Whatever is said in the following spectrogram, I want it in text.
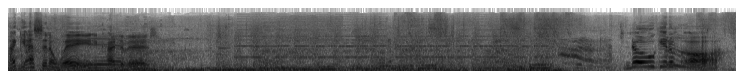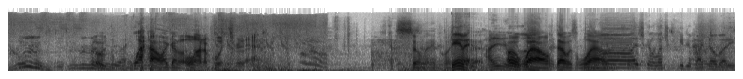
I guess in a way it kind of is. No, get him! Oh, oh, wow! I got a lot of points for that. Got so many points. Damn for it, that. Oh realize wow, that- that was loud. Oh, I just got electrocuted by nobody.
